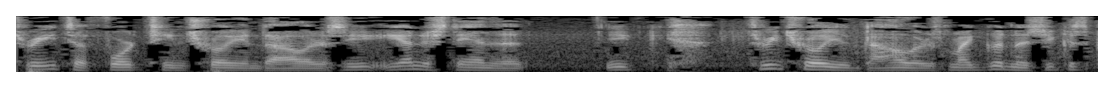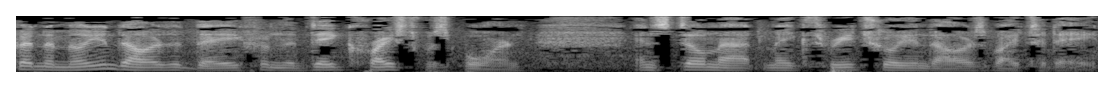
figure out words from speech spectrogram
three to fourteen trillion dollars. You, you understand that you, three trillion dollars. My goodness, you could spend a million dollars a day from the day Christ was born, and still not make three trillion dollars by today.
